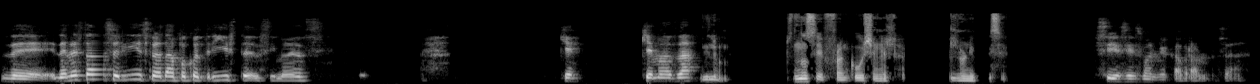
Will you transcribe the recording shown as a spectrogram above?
de, de no estar feliz, pero tampoco triste, sino es... ¿Qué? ¿Qué más da? Dilo. Pues no sé, Frank Ocean es el único que sé. Sí, sí, es bueno, cabrón, o sea...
